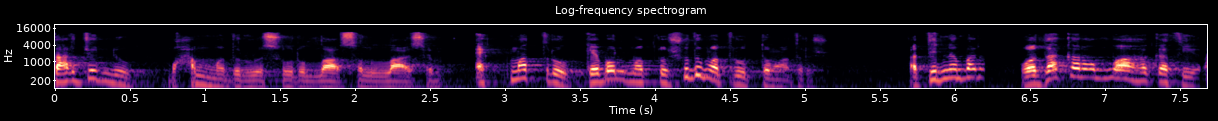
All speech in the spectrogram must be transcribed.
তার জন্য মোহাম্মদুর রসুল্লাহ সাল্লাহ আসলাম একমাত্র, কেবলমাত্র, শুধুমাত্র উত্তম আদর্শ। আর তিন নম্বর ওদাকার আল্লাহ কাতিয়া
